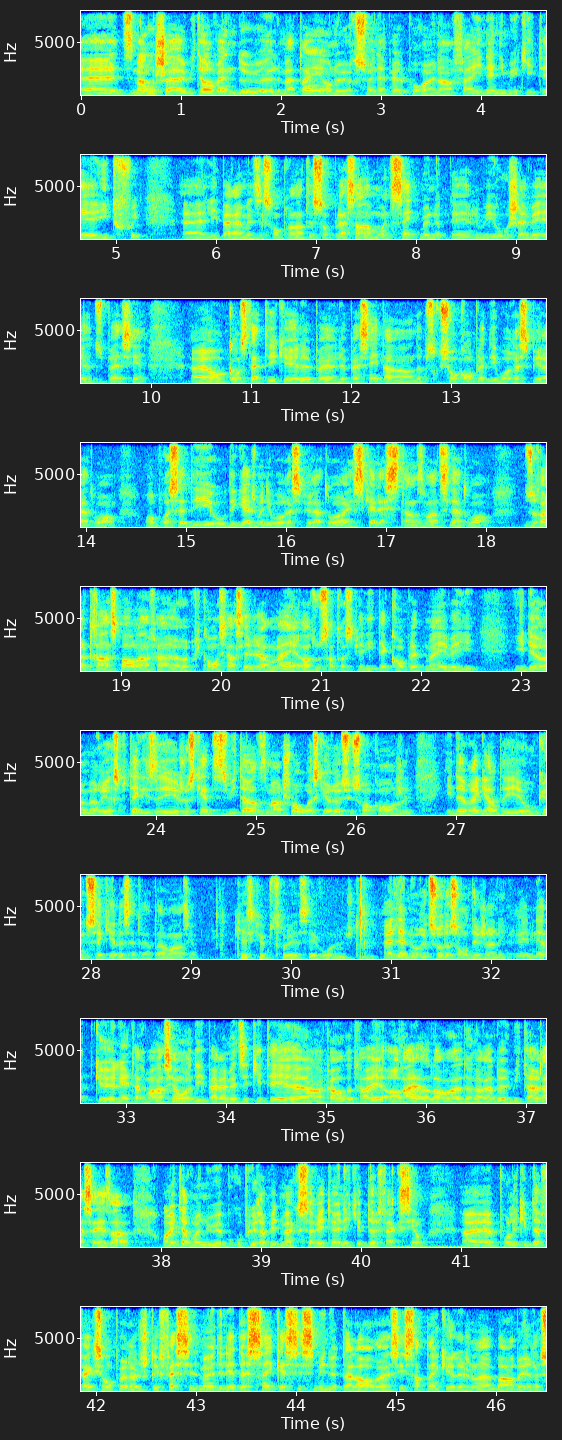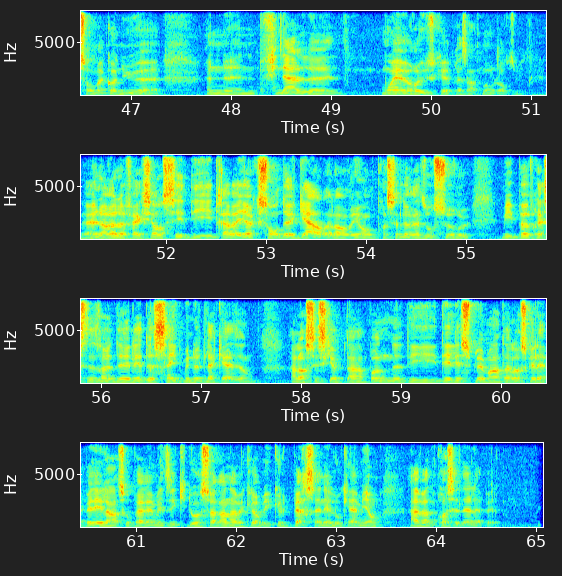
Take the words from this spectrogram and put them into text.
Euh, dimanche à 8h22 euh, le matin, on a reçu un appel pour un enfant inanimé qui était étouffé. Euh, les paramédics sont présentés sur place en moins de 5 minutes, arrivés au chevet du patient. on a constaté que le, patient est en obstruction complète des voies respiratoires. On a procédé au dégagement des voies respiratoires ainsi qu'à l'assistance ventilatoire. Durant le transport, l'enfant a repris conscience légèrement et rendu au centre hospitalier, était complètement éveillé. Il est demeuré hospitalisé jusqu'à 18h dimanche soir où est-ce qu'il a reçu son congé. Il devrait garder aucune séquelle de cette intervention. Qu'est-ce qui a obstrué ses voies, justement? De la nourriture de son déjeuner. Il est net que l'intervention des paramédics était euh, encore de travail horaire, lors euh, d'un horaire de 8h à 16h, ont intervenu beaucoup plus rapidement que ça aurait été une équipe de faction. Euh, pour l'équipe de faction, on peut rajouter facilement un délai de 5 à 6 minutes, alors c'est certain que le jeune Bambin aurait sûrement connu une, finale moins heureuse que présentement aujourd'hui. Un horaire de faction, c'est des travailleurs qui sont de garde, alors ils ont procès de radio sur eux, mais ils peuvent rester dans un délai de 5 minutes de la caserne. Alors c'est ce qui tamponne des délais supplémentaires lorsque l'appel est lancé aux paramédics qui doivent se rendre avec leur véhicule personnel au camion avant de procéder à l'appel.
